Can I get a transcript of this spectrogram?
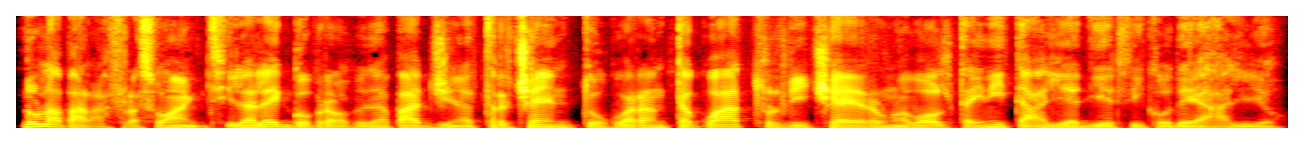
non la parafraso, anzi la leggo proprio da pagina 344 di C'era una volta in Italia di Enrico De Aglio.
